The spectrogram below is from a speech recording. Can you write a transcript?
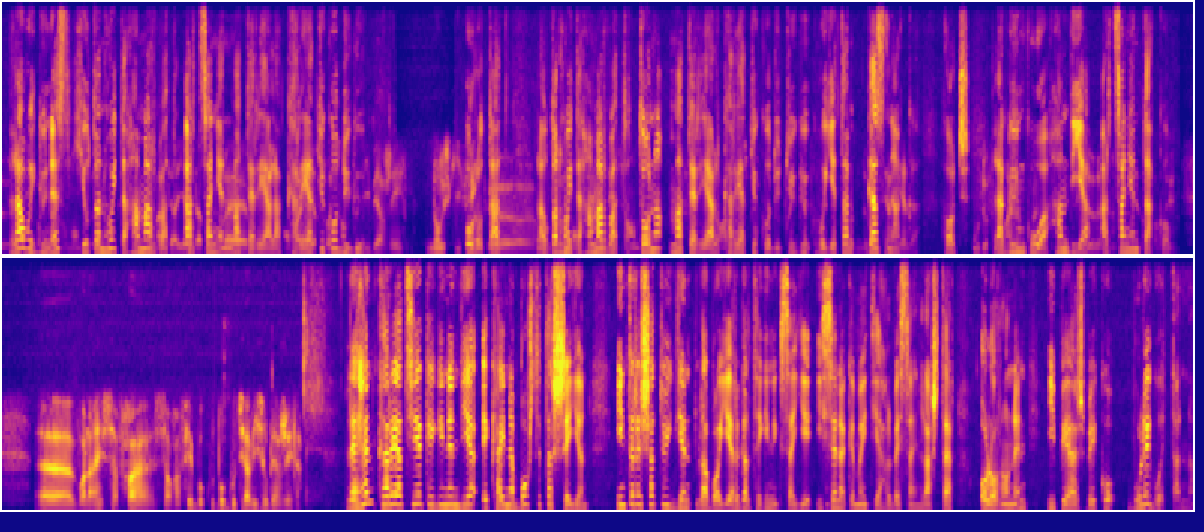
Lau egunez, hiutan hoita hamar bat hartzainen materiala kareatuko dugu. Orotat, lautan hoita hamar bat tona material kareatuko dutugu hoietan gaznak. Hots, lagungua handia hartzainen tako. Euh, voilà, et ça fera, ça aura fait beaucoup, beaucoup de services aux bergers là. Lehen kareatziak eginen dia ekaina bost eta seian. Interesatu ikdien laboier galteginik zaie izenak emaitia halbezain laster, oloronen IPHB-ko buleguetan.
